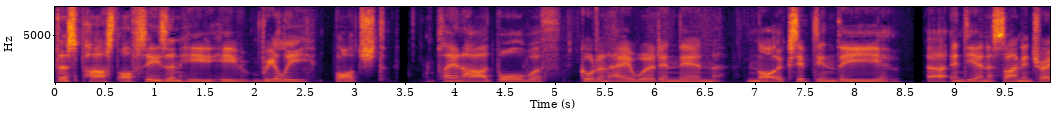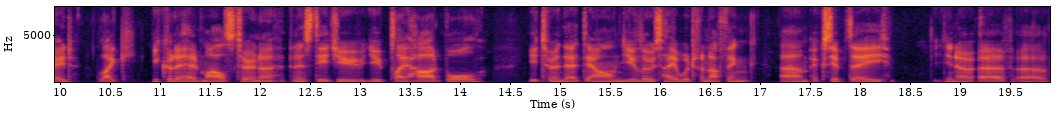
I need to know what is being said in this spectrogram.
This past off season, he he really botched playing hardball with Gordon Hayward and then not accepting the uh, Indiana sign-in trade. Like you could have had Miles Turner and instead you you play hardball. You turn that down. You lose Hayward for nothing. Um, accept a you know a, a,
